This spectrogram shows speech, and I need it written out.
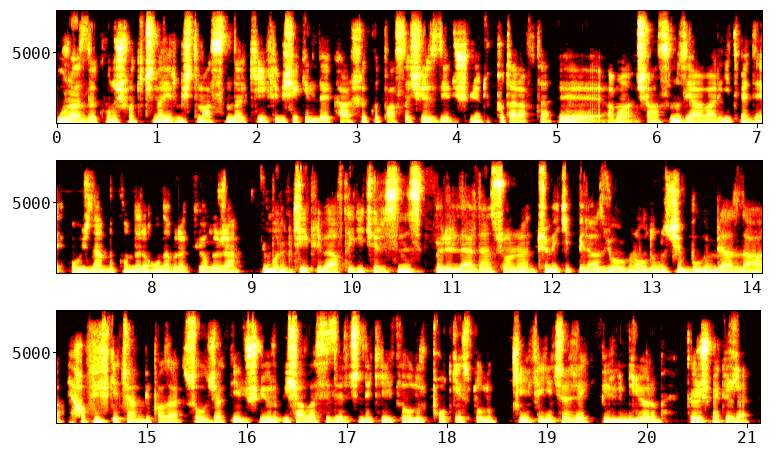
Uraz'la konuşmak için ayırmıştım aslında. Keyifli bir şekilde karşılıklı paslaşırız diye düşünüyorduk bu tarafta. E, ama şansımız yaver gitmedi. O yüzden bu konuları ona bırakıyor olacağım. Umarım keyifli bir hafta geçirirsiniz. Ödüllerden sonra tüm ekip biraz yorgun olduğumuz için bugün biraz daha hafif geçen bir pazartesi olacak diye düşünüyorum. İnşallah sizler için de keyifli olur. Podcast olup keyifli geçirecek bir gün diliyorum. Görüşmek üzere.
